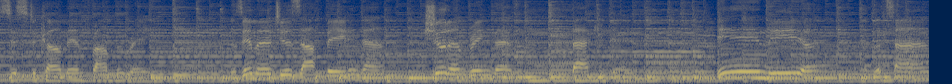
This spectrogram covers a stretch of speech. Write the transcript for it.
Sister, come in from the rain. Those images are fading now. You shouldn't bring them back again. In the other time,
